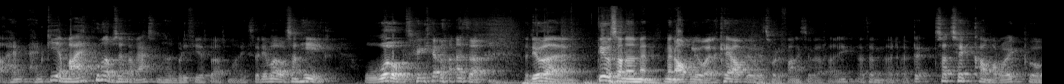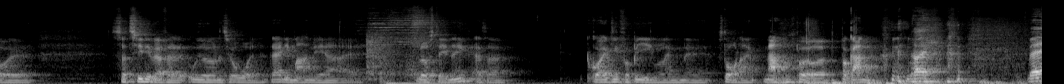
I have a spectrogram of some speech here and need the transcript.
og han, han giver mig 100% opmærksomhed på de fire spørgsmål. Ikke? Så det var jo sådan helt, wow, tænker jeg altså, det, var, det er jo sådan noget, man, man oplever, eller kan opleve, det tror jeg faktisk i hvert fald. Ikke? Altså, og, og, og, så tæt kommer du ikke på, øh, så tit i hvert fald udøvende til OL. Der er de meget mere øh, låst inde, ikke? Altså, du går ikke lige forbi en eller anden øh, stor navn på, øh, på gangen. Nej. Hvad,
